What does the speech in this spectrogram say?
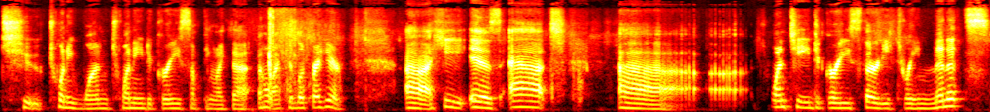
to 21, 20 degrees, something like that. Oh, I could look right here. Uh, he is at uh, 20 degrees, 33 minutes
